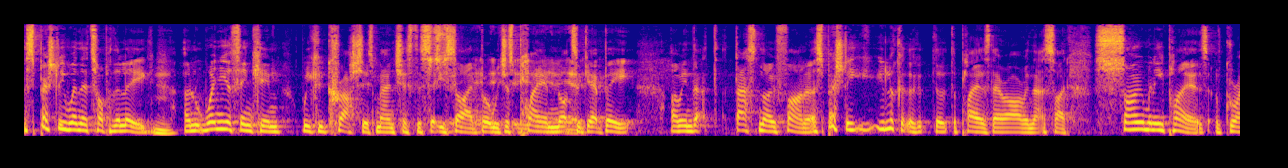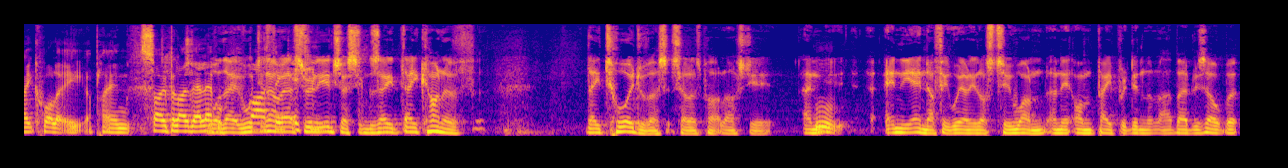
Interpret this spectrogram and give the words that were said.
especially when they're top of the league. Hmm. And when you're thinking we could crush this Manchester City side, but we're just Yeah, playing not to get beat. I mean, that that's no fun. Especially you look at the, the, the players there are in that side. So many players of great quality are playing so below their level. Well, they, well, do you know that's really you- interesting because they, they kind of they toyed with us at Selhurst Park last year, and in the end, I think we only lost two one, and it, on paper it didn't look like a bad result, but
